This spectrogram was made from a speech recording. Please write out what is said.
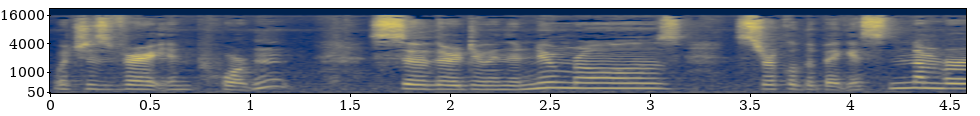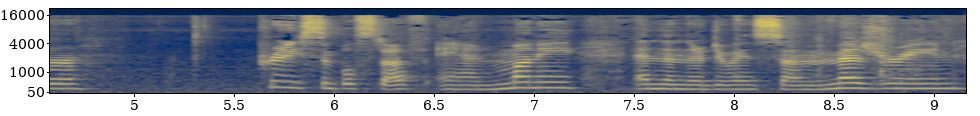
which is very important. So they're doing the numerals, circle the biggest number, pretty simple stuff, and money, and then they're doing some measuring,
